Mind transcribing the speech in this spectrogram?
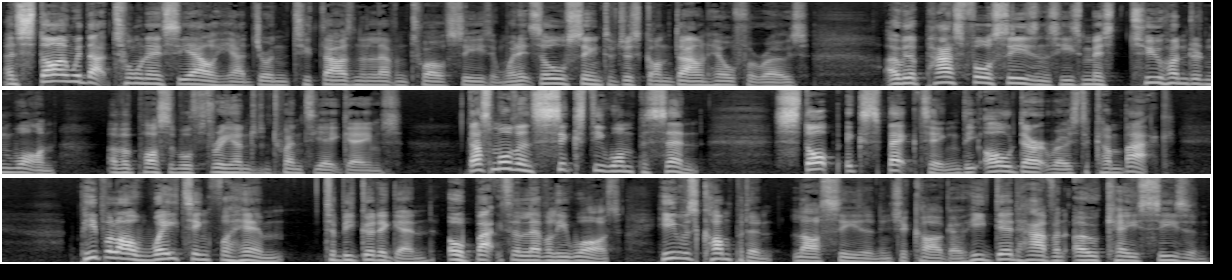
And starting with that torn ACL he had during the 2011 12 season, when it's all seemed to have just gone downhill for Rose, over the past four seasons, he's missed 201 of a possible 328 games. That's more than 61%. Stop expecting the old Derrick Rose to come back. People are waiting for him to be good again, or back to the level he was. He was competent last season in Chicago. He did have an okay season.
